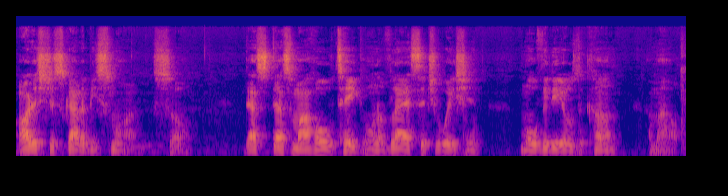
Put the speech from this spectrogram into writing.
artists just got to be smart. So that's that's my whole take on the Vlad situation. More videos to come. I'm out.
